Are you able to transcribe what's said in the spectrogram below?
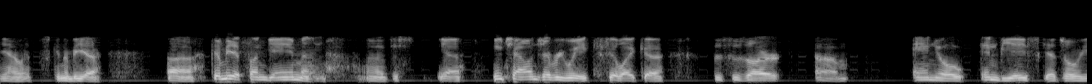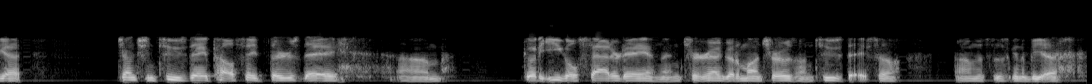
yeah, it's going to be a uh, to be a fun game, and uh, just yeah, new challenge every week. I feel like uh, this is our um, annual NBA schedule. We got Junction Tuesday, Palisade Thursday, um, go to Eagle Saturday, and then turn around and go to Montrose on Tuesday. So um, this is going to be a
